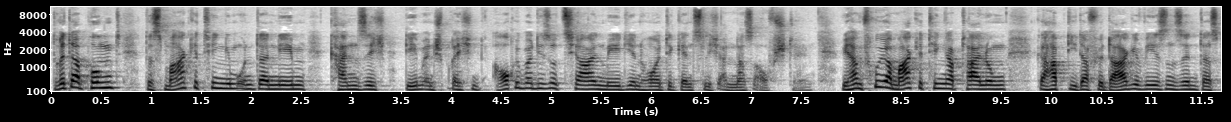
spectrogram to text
Dritter Punkt, das Marketing im Unternehmen kann sich dementsprechend auch über die sozialen Medien heute gänzlich anders aufstellen. Wir haben früher Marketingabteilungen gehabt, die dafür da gewesen sind, dass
